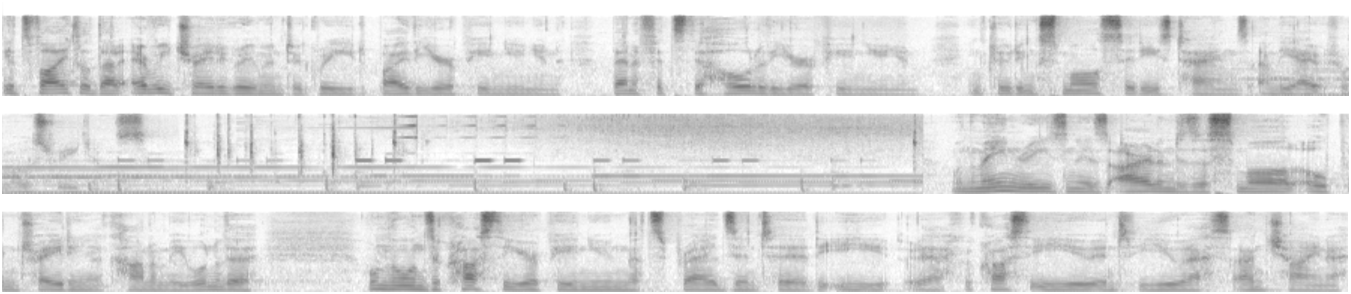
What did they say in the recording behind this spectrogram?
It's vital that every trade agreement agreed by the European Union benefits the whole of the European Union, including small cities, towns and the outermost regions. Well, the main reason is Ireland is a small, open trading economy, one of the one of the ones across the European Union that spreads into the EU, uh, across the EU into the US and China.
